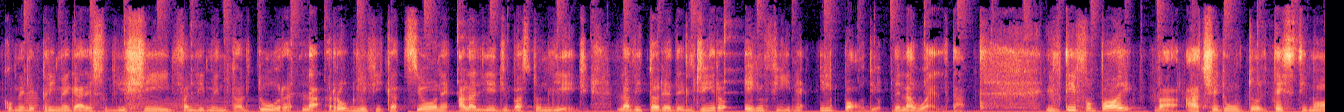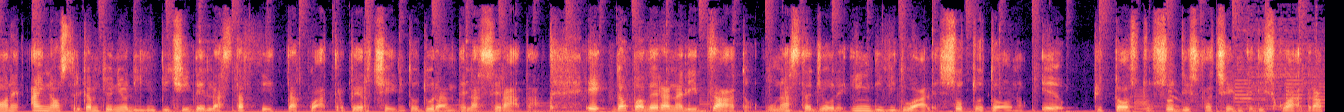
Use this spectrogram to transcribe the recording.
come le prime gare sugli sci, il fallimento al tour, la roglificazione alla Liegi-Baston-Liegi, la vittoria del Giro e infine il podio della Vuelta. Il tifo poi va, ha ceduto il testimone ai nostri campioni olimpici della staffetta 4% durante la serata e dopo aver analizzato una stagione individuale sottotono e piuttosto soddisfacente di squadra,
